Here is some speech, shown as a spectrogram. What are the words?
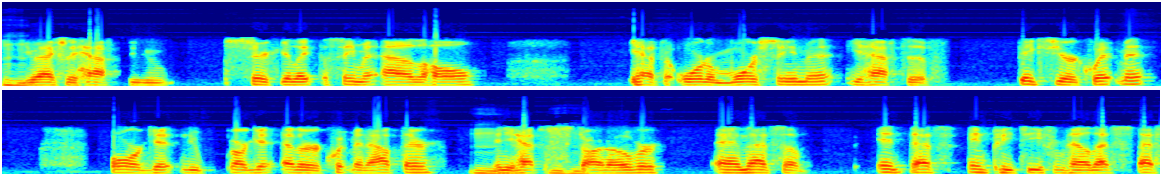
Mhm. you actually have to circulate the cement out of the hole. You have to order more cement. You have to fix your equipment or get new or get other equipment out there, Mm. and you have to Mhm. start over. And that's a in, that's NPT from hell. That's that's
